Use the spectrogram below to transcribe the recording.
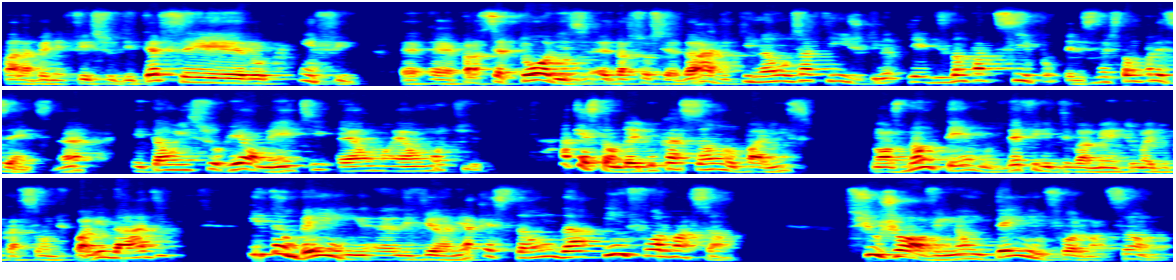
para benefício de terceiro, enfim, é, para setores da sociedade que não os atingem, que, que, eles não participam, eles não estão presentes. Né? Então, isso realmente é um, é um motivo. A questão da educação no país nós não temos definitivamente uma educação de qualidade e também, eh, Lidiane, a questão da informação. Se o jovem não tem informação,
